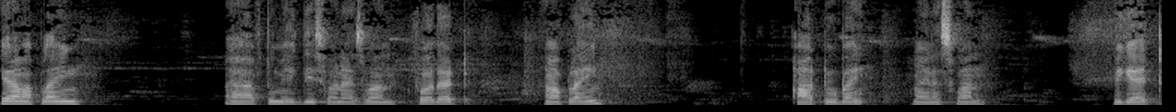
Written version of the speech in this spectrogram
here I'm applying I have to make this one as 1 for that I'm applying r2 by minus 1 we get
